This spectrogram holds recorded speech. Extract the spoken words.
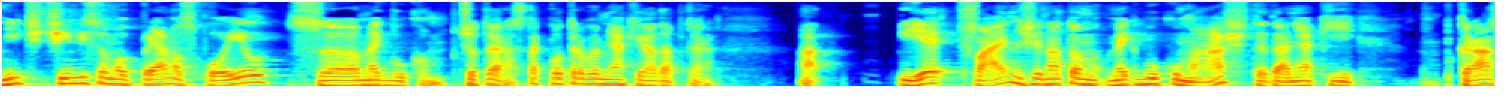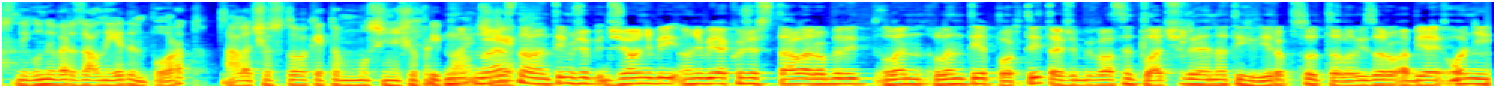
nič, čím by som ho priamo spojil s MacBookom. Čo teraz? Tak potrebujem nejaký adapter. A je fajn, že na tom MacBooku máš teda nejaký krásny univerzálny jeden port, ale čo z toho, keď tomu musí niečo pripájať? No, no jasné, len tým, že, by, že oni, by, oni by akože stále robili len, len tie porty, takže by vlastne tlačili aj na tých výrobcov televízorov, aby aj oni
